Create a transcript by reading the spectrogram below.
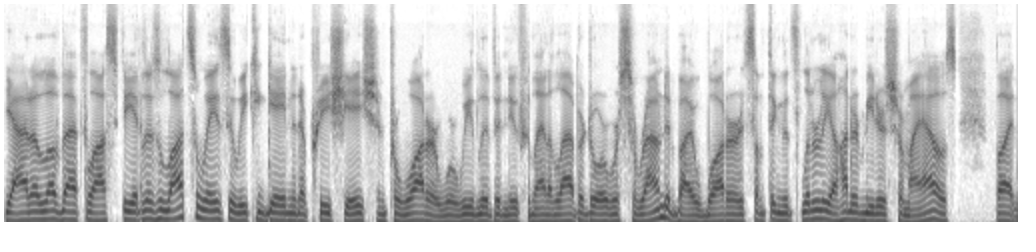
Yeah, and I love that philosophy. There's lots of ways that we can gain an appreciation for water. Where we live in Newfoundland and Labrador, we're surrounded by water. It's something that's literally 100 meters from my house. But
